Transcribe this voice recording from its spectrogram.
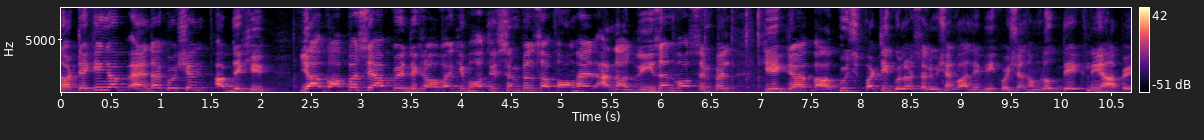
not taking upper question अब देखिए या वापस से आपको ये दिख रहा होगा कि बहुत ही सिंपल सा फॉर्म है। रीजन बहुत सिंपल कि एक आ, कुछ पर्टिकुलर सोल्यूशन वाले भी क्वेश्चन हम लोग देख लें यहाँ पे।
